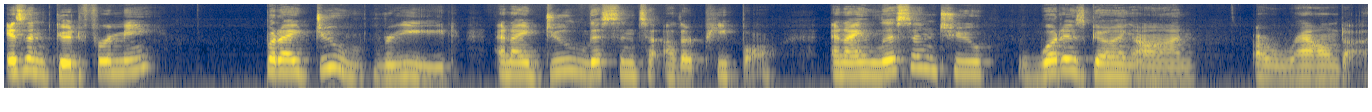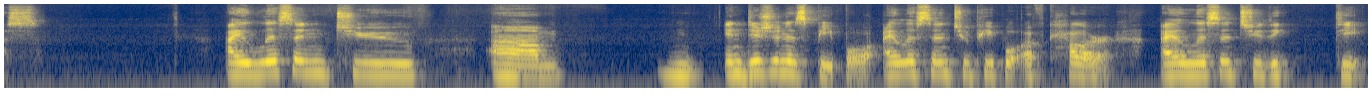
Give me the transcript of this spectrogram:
isn't good for me. But I do read and I do listen to other people and I listen to what is going on around us. I listen to um, indigenous people. I listen to people of color. I listen to the the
